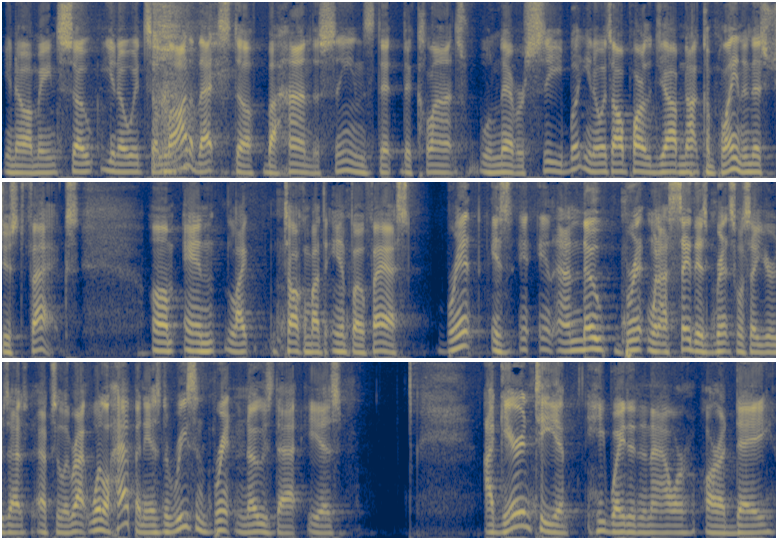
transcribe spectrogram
You know, what I mean, so you know, it's a lot of that stuff behind the scenes that the clients will never see. But you know, it's all part of the job. Not complaining. That's just facts. Um, and like talking about the info fast, Brent is, and I know Brent. When I say this, Brent's going to say yours is absolutely right. What'll happen is the reason Brent knows that is, I guarantee you, he waited an hour or a day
